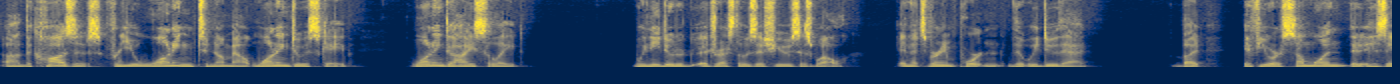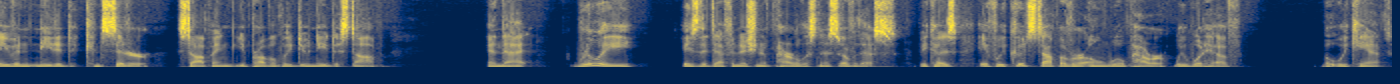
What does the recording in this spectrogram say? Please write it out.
uh, the causes for you wanting to numb out, wanting to escape, wanting to isolate, we need to address those issues as well. And that's very important that we do that. But if you are someone that has even needed to consider stopping, you probably do need to stop. And that really is the definition of powerlessness over this. Because if we could stop of our own willpower, we would have, but we can't.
